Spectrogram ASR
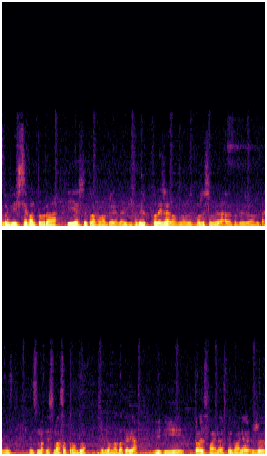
zrobiliście Vantura i jeszcze trochę mam tej energii. Podej- Podejrzewam, może, może się mylę, ale podejrzewam, że tak. Więc, więc ma, jest masa prądu, jest ogromna bateria i, i to jest fajne w tym wanie, że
